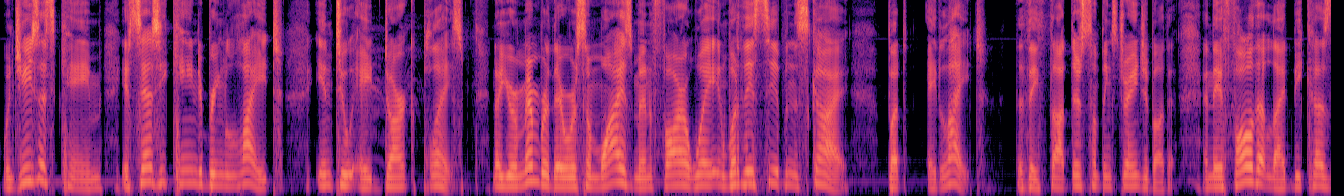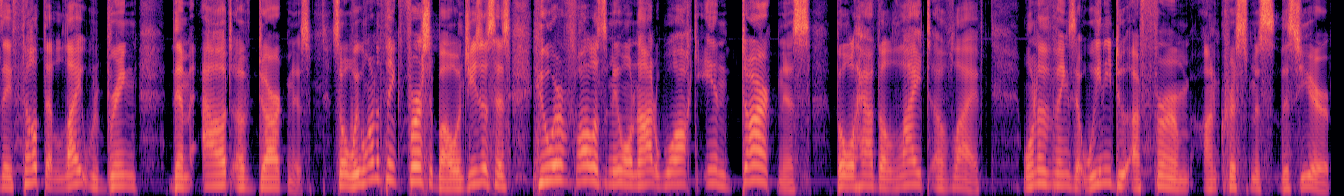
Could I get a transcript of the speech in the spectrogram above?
When Jesus came, it says he came to bring light into a dark place. Now, you remember there were some wise men far away, and what did they see up in the sky? But a light that they thought there's something strange about that. And they followed that light because they felt that light would bring them out of darkness. So we want to think first of all when Jesus says, Whoever follows me will not walk in darkness, but will have the light of life. One of the things that we need to affirm on Christmas this year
